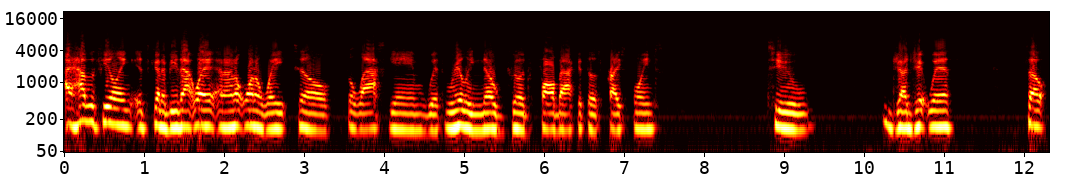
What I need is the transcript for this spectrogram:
I have a feeling it's going to be that way, and I don't want to wait till the last game with really no good fallback at those price points to judge it with. So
